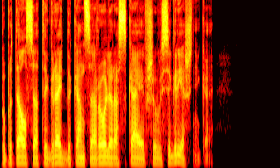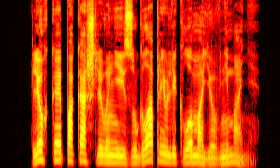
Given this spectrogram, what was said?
Попытался отыграть до конца роль раскаявшегося грешника. Легкое покашливание из угла привлекло мое внимание.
